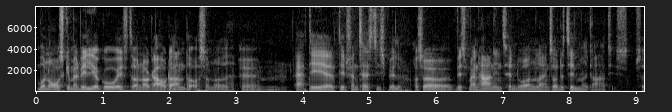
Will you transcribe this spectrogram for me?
hvornår skal man vælge at gå efter og knockout andre og sådan noget. Øhm, ja, det er, det er et fantastisk spil. Og så, hvis man har Nintendo Online, så er det til med gratis. Så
